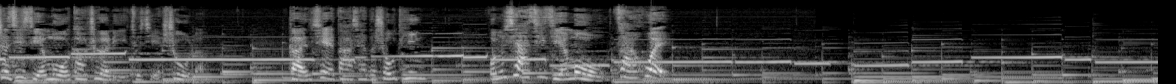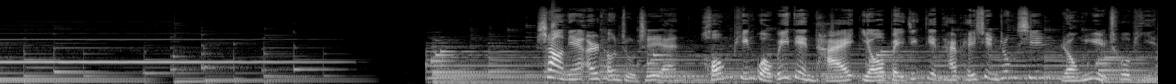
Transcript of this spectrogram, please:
这期节目到这里就结束了，感谢大家的收听，我们下期节目再会。少年儿童主持人，红苹果微电台由北京电台培训中心荣誉出品，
